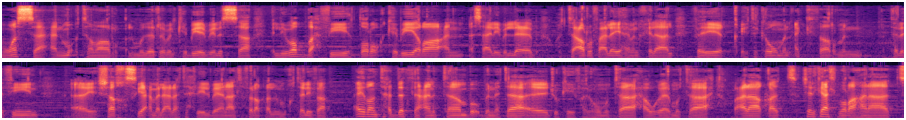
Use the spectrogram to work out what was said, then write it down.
موسع عن مؤتمر المدرب الكبير بيلسا اللي يوضح فيه طرق كبيرة عن أساليب اللعب والتعرف عليها من خلال فريق يتكون من أكثر من 30 آه، شخص يعمل على تحليل بيانات الفرق المختلفة. أيضا تحدثنا عن التنبؤ بالنتائج وكيف هل هو متاح أو غير متاح وعلاقة شركات المراهنات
